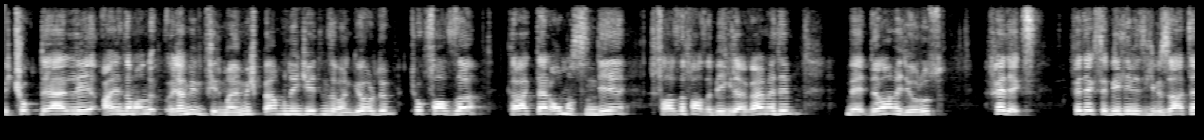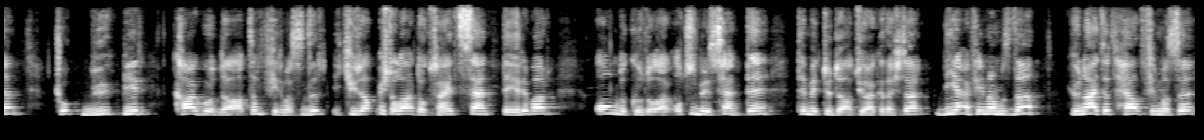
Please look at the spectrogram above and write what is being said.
ve çok değerli aynı zamanda önemli bir firmaymış. Ben bunu incelediğim zaman gördüm. Çok fazla karakter olmasın diye fazla fazla bilgiler vermedim ve devam ediyoruz. FedEx. FedEx de bildiğimiz gibi zaten çok büyük bir kargo dağıtım firmasıdır. 260 dolar 97 sent değeri var. 19 dolar 31 sent de temettü dağıtıyor arkadaşlar. Diğer firmamızda United Health firması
